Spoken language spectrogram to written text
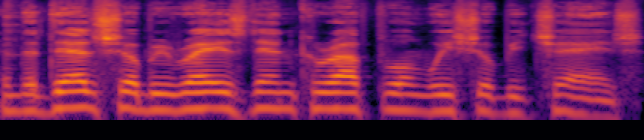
and the dead shall be raised incorruptible, and we shall be changed.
